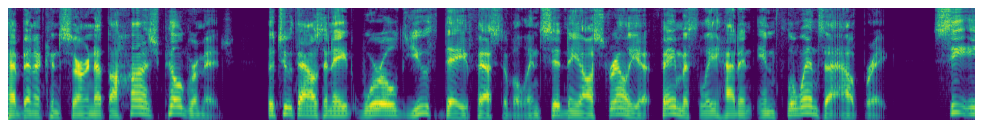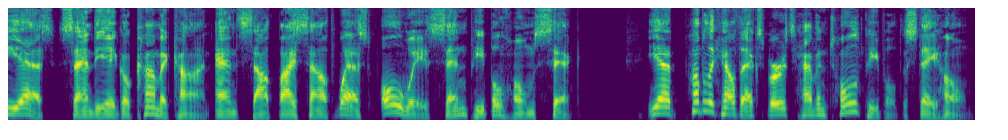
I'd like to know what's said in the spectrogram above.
have been a concern at the Hajj pilgrimage. The 2008 World Youth Day Festival in Sydney, Australia, famously had an influenza outbreak. CES, San Diego Comic Con, and South by Southwest always send people home sick. Yet, public health experts haven't told people to stay home.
